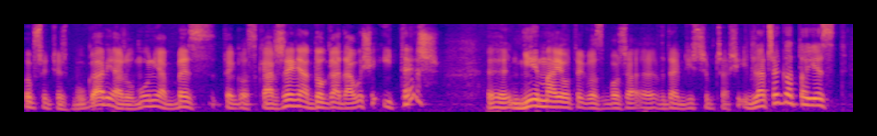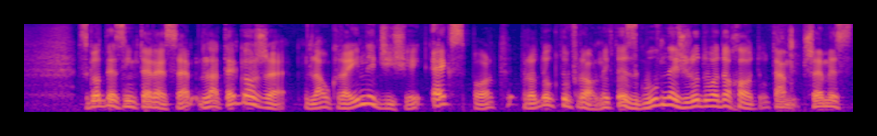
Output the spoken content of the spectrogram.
bo przecież Bułgaria, Rumunia bez tego skarżenia dogadały się i też e, nie mają tego zboża w najbliższym czasie. I dlaczego to jest zgodne z interesem? Dlatego, że dla Ukrainy dzisiaj eksport produktów rolnych to jest główne źródło dochodu. Tam przemysł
